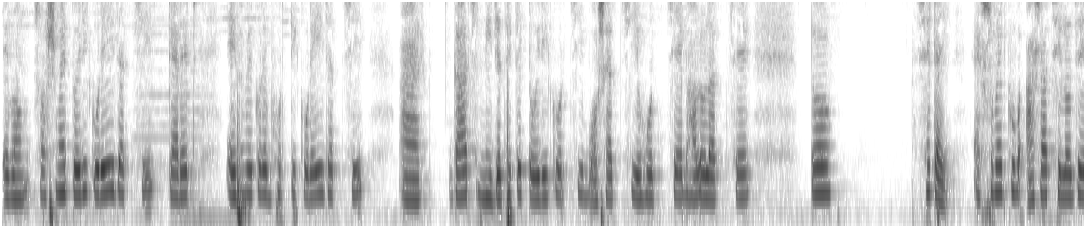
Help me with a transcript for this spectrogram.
এবং সবসময় তৈরি করেই যাচ্ছি, ক্যারেট এইভাবে করে ভর্তি করেই যাচ্ছি আর গাছ নিজে থেকে তৈরি করছি, বসাচ্ছি, হচ্ছে, ভালো লাগছে। তো সেটাই, একসময় খুব আশা ছিল যে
